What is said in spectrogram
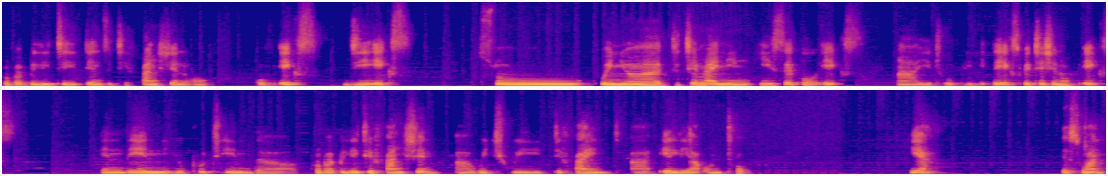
probability density function of, of x dx. So when you are determining E circle X, uh, it will be the expectation of X, and then you put in the probability function, uh, which we defined uh, earlier on top. Yeah, this one,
